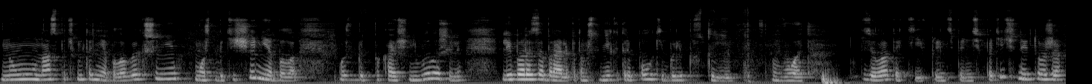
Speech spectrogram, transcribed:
Но у нас почему-то не было в экшене. Может быть, еще не было. Может быть, пока еще не выложили. Либо разобрали, потому что некоторые полки были пустые. Вот. Взяла такие, в принципе, они симпатичные тоже.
